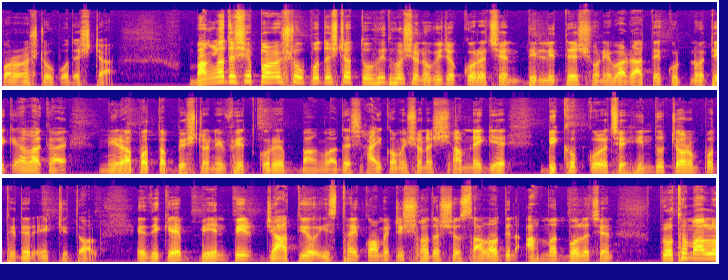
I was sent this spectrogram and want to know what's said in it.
পররাষ্ট্র উপদেষ্টা। বাংলাদেশের পররাষ্ট্র উপদেষ্টা তৌহিদ হোসেন অভিযোগ করেছেন, দিল্লিতে শনিবার রাতে কূটনৈতিক এলাকায় নিরাপত্তা বেষ্টনী ভেদ করে বাংলাদেশ হাইকমিশনের সামনে গিয়ে বিক্ষোভ করেছে হিন্দু চরমপন্থীদের একটি দল। এদিকে বিএনপির জাতীয় স্থায়ী কমিটির সদস্য সালাউদ্দিন আহমদ বলেছেন প্রথম আলো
